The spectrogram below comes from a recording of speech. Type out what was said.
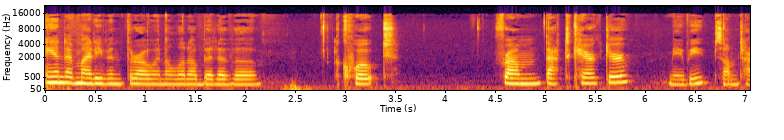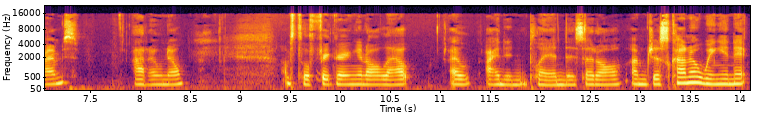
And I might even throw in a little bit of a, a quote from that character, maybe sometimes. I don't know. I'm still figuring it all out. I I didn't plan this at all. I'm just kind of winging it.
